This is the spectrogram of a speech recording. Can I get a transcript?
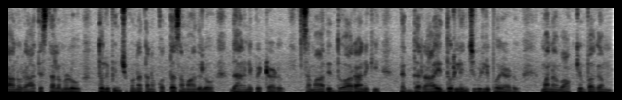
తాను రాతి స్థలంలో తొలిపించుకున్న తన కొత్త సమాధిలో దానిని పెట్టాడు. సమాధి ద్వారానికి పెద్ద రాయి దొర్లించి వెళ్ళిపోయాడు. మన వాక్యం పగం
